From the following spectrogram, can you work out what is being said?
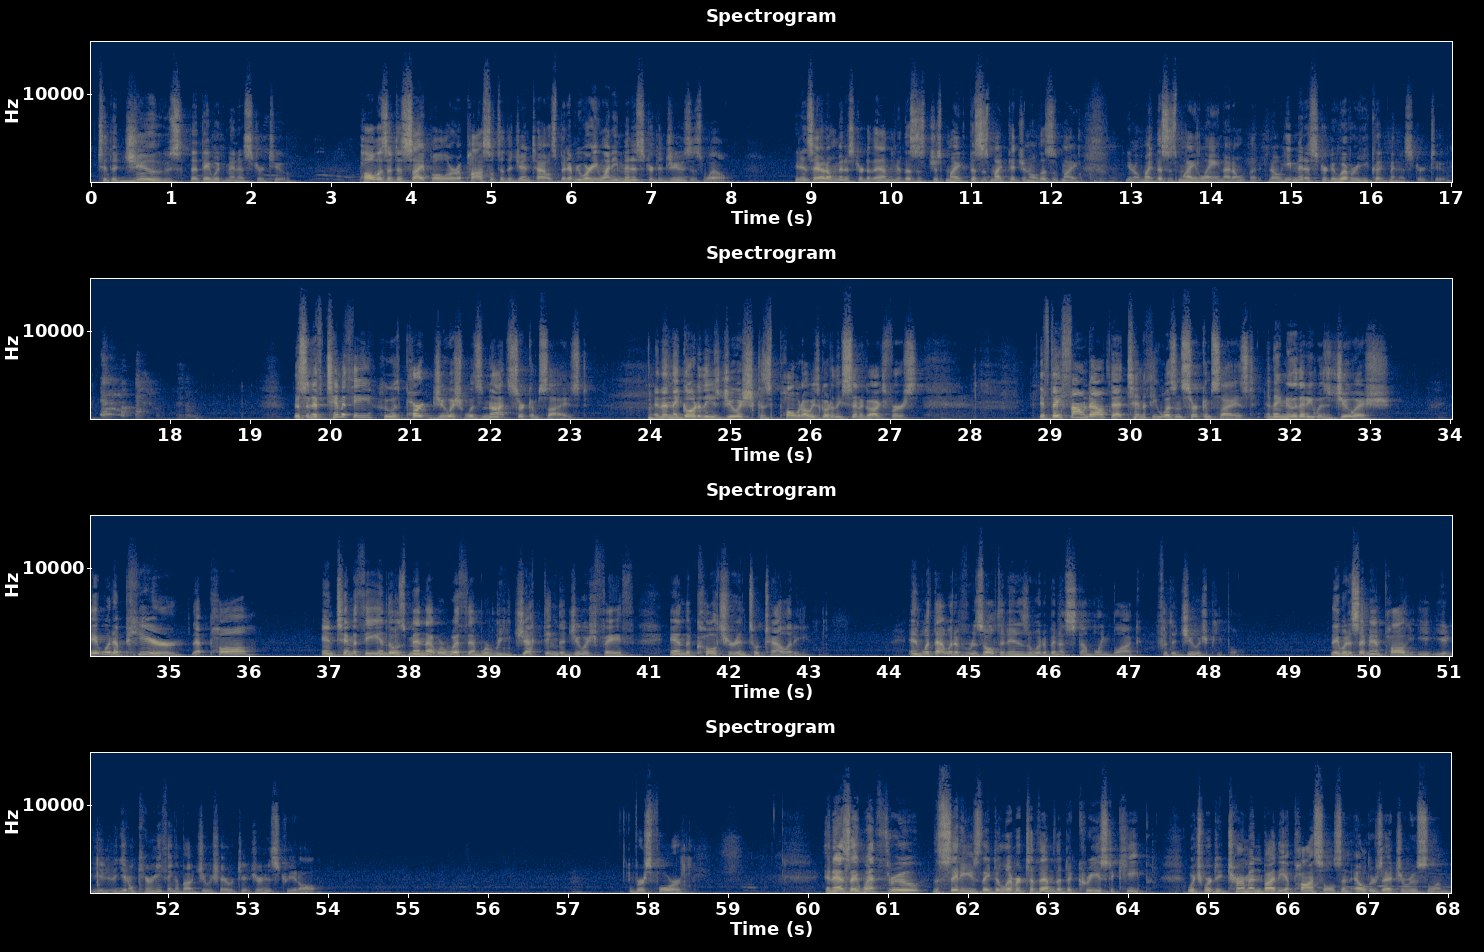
to the Jews that they would minister to. Paul was a disciple or apostle to the Gentiles, but everywhere he went, he ministered to Jews as well. He didn't say, "I don't minister to them. This is just my this is my pigeonhole. This is my, you know, my this is my lane. I don't." No, he ministered to whoever he could minister to. Listen, if Timothy, who is part Jewish, was not circumcised, and then they go to these Jewish, because Paul would always go to these synagogues first. If they found out that Timothy wasn't circumcised and they knew that he was Jewish, it would appear that Paul and Timothy and those men that were with them were rejecting the Jewish faith and the culture in totality. And what that would have resulted in is it would have been a stumbling block for the Jewish people. They would have said, Man, Paul, you, you, you don't care anything about Jewish heritage or history at all. Verse 4 and as they went through the cities, they delivered to them the decrees to keep, which were determined by the apostles and elders at Jerusalem.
